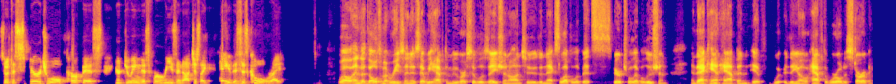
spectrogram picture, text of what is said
So it's a spiritual purpose. You're doing this for a reason, not just like, hey, this is cool, right? Well, and the, the ultimate reason is that we have to move our civilization onto the next level of its spiritual evolution. And that can't happen if you know half the world is starving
